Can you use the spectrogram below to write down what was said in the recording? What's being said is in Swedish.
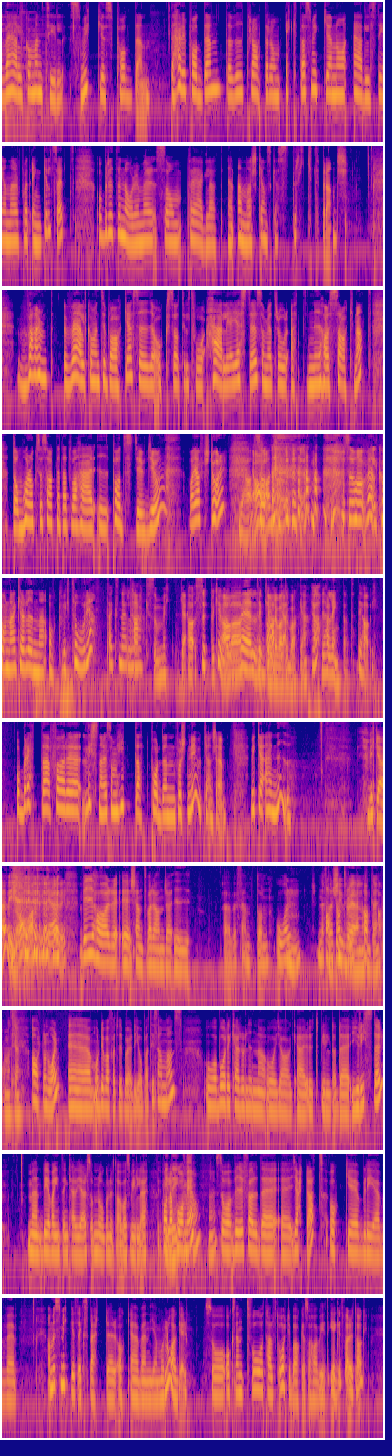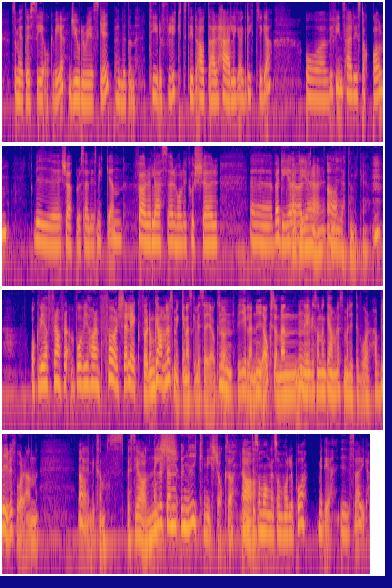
välkommen till Smyckespodden. Det här är podden där vi pratar om äkta smycken och ädelstenar på ett enkelt sätt och bryter normer som präglat en annars ganska strikt bransch. Varmt välkommen tillbaka säger jag också till två härliga gäster som jag tror att ni har saknat. De har också saknat att vara här i poddstudion vad jag förstår. Ja, så, så välkomna Carolina och Victoria. Tack snälla. Tack så mycket. Ja, superkul ja, att vara väldigt tillbaka. kul att vara tillbaka. Ja. Vi har längtat. Det har vi. Och berätta för eh, lyssnare som hittat podden först nu kanske. Vilka är ni? Vilka är vi? Ja, vilka är vi? vi har eh, känt varandra i över 15 år. Mm. Nästan 18 20. tror jag. Eller något där, Ja, man ska. 18 år. Ehm, och det var för att vi började jobba tillsammans. Och både Carolina och jag är utbildade jurister. Men det var inte en karriär som någon av oss ville Det hålla på med. Så. Så vi följde eh, hjärtat och eh, blev eh, ja, men smyckesexperter och även gemologer. Så, och sen två och ett halvt år tillbaka så har vi ett eget företag som heter C och V, Jewelry Escape, en liten tillflykt till allt det här härliga, glittriga. Och vi finns här i Stockholm. Vi köper och säljer smycken, föreläser, håller kurser, eh, värderar. Värderar Ja. jättemycket. Och vi har, framför, vi har en förkärlek för de gamla smyckena ska vi säga också. Mm. Vi gillar nya också men Mm. det är liksom de gamla som är lite vår, har blivit våran Ja. eh, liksom specialnisch. En liten unik nisch också. Det är Ja. inte så många som håller på med det i Sverige.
